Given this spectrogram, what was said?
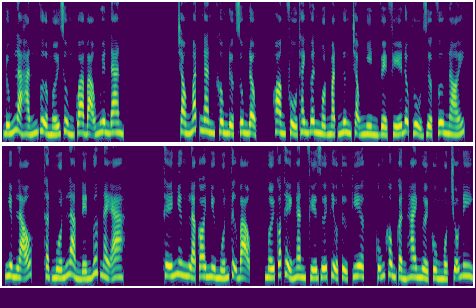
đúng là hắn vừa mới dùng qua bạo nguyên đan. Trong mắt ngăn không được rung động, Hoàng Phủ Thanh Vân một mặt ngưng trọng nhìn về phía độc thủ dược vương nói, nghiêm lão, thật muốn làm đến bước này a. À. Thế nhưng là coi như muốn tự bạo, mới có thể ngăn phía dưới tiểu tử kia, cũng không cần hai người cùng một chỗ đi.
